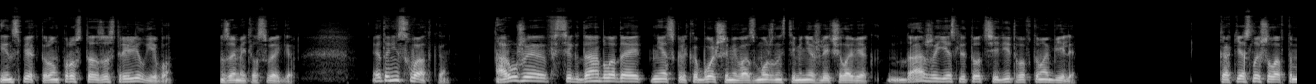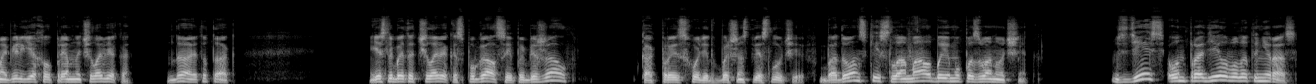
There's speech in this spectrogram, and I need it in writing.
«Инспектор, он просто застрелил его», — заметил Свегер. «Это не схватка. Оружие всегда обладает несколько большими возможностями, нежели человек, даже если тот сидит в автомобиле. Как я слышал, автомобиль ехал прямо на человека. Да, это так. Если бы этот человек испугался и побежал, как происходит в большинстве случаев, Бадонский сломал бы ему позвоночник. Здесь он проделывал это не раз.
